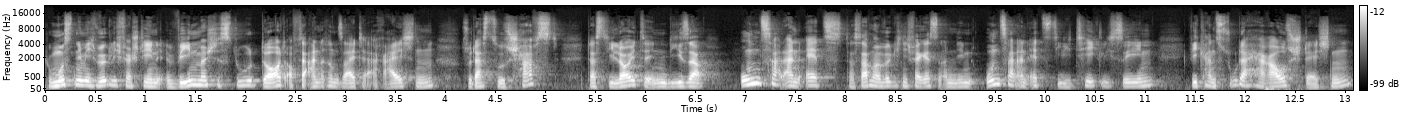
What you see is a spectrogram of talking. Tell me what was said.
Du musst nämlich wirklich verstehen, wen möchtest du dort auf der anderen Seite erreichen, sodass du es schaffst, dass die Leute in dieser Unzahl an Ads, das darf man wirklich nicht vergessen, an den Unzahl an Ads, die die täglich sehen, wie kannst du da herausstechen,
